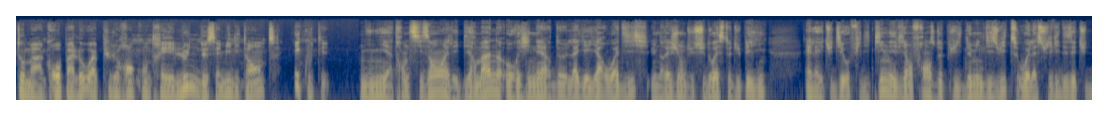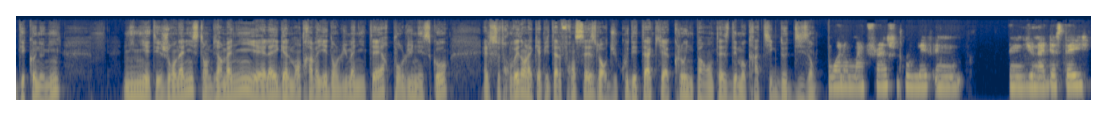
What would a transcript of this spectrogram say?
Thomas Gropalo a pu rencontrer l'une de ses militantes. Écoutez. Nini a 36 ans, elle est birmane, originaire de l'Ayeyar Wadi, une région du sud-ouest du pays. Elle a étudié aux Philippines et vit en France depuis 2018 où elle a suivi des études d'économie. Nini était journaliste en Birmanie et elle a également travaillé dans l'humanitaire pour l'UNESCO. Elle se trouvait dans la capitale française lors du coup d'État qui a clos une parenthèse démocratique de 10 ans. one of my friends who live in in United States,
